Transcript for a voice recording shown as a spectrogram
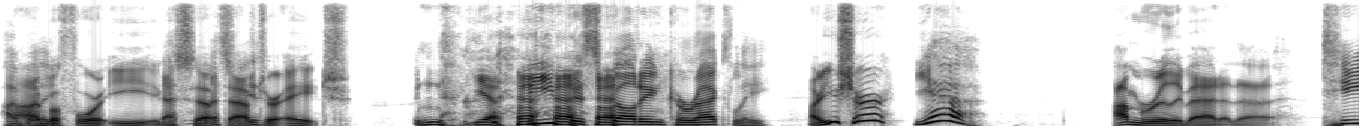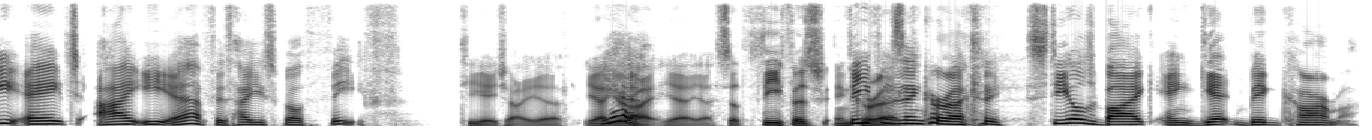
I, believe- before E That's- except that's- after H. yeah, thief is spelled incorrectly. Are you sure? Yeah, I'm really bad at that. T H I E F is how you spell thief. T H I E F. Yeah, Yeah. you're right. Yeah, yeah. So thief is incorrect. Thief is incorrectly. Steals bike and get big karma.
